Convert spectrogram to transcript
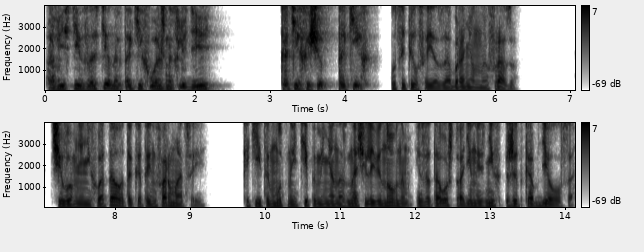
а вести в застенах таких важных людей...» «Каких еще таких?» – уцепился я за оброненную фразу. Чего мне не хватало, так это информации. Какие-то мутные типы меня назначили виновным из-за того, что один из них жидко обделался,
